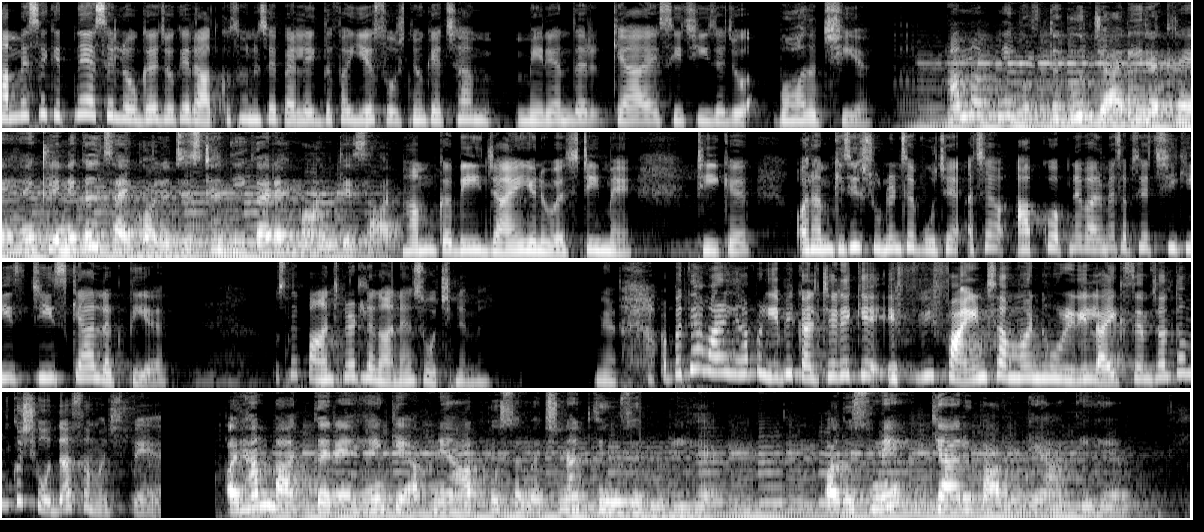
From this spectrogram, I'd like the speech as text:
ہم میں سے کتنے ایسے لوگ ہیں جو کہ رات کو سونے سے پہلے ایک دفعہ یہ سوچتے ہوں کہ اچھا میرے اندر کیا ایسی چیز ہے جو بہت اچھی ہے؟ ہم اپنی گفتگو جاری رکھ رہے ہیں کلینکل سائیکالوجسٹ حدیقہ رحمان کے ساتھ۔ ہم کبھی جائیں یونیورسٹی میں ٹھیک ہے اور ہم کسی اسٹوڈنٹ سے پوچھیں اچھا آپ کو اپنے بارے میں سب سے اچھی چیز کیا لگتی ہے؟ اس نے پانچ منٹ لگانا ہے سوچنے میں۔ اور پتہ ہے ہمارے یہاں پر یہ بھی کلچر ہے کہ if we find someone who really likes تو ہم کو شودا سمجھتے ہیں۔ اور ہم بات کر رہے ہیں کہ اپنے آپ کو سمجھنا کیوں ضروری ہے؟ اور اس میں کیا رکاوٹیں آتی ہیں؟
